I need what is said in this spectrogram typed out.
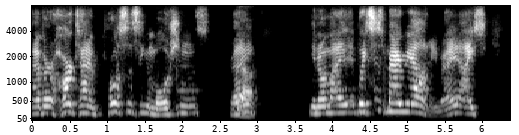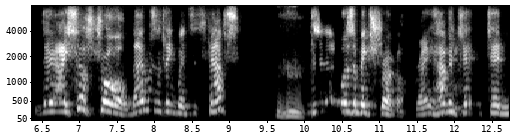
I have a hard time processing emotions, right? Yeah. You know, my which is my reality, right? I there, I still struggle. That was the thing with the steps. Mhm. This was a big struggle, right? Having to to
